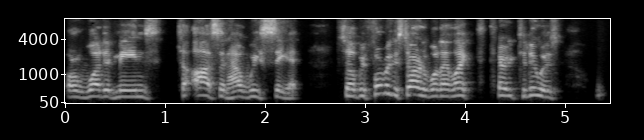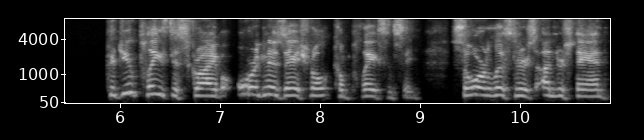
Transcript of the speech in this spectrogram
or what it means to us and how we see it. So before we get started, what I'd like Terry to do is could you please describe organizational complacency so our listeners understand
